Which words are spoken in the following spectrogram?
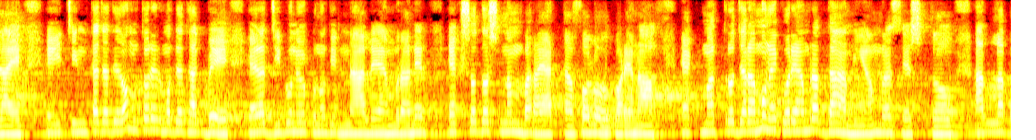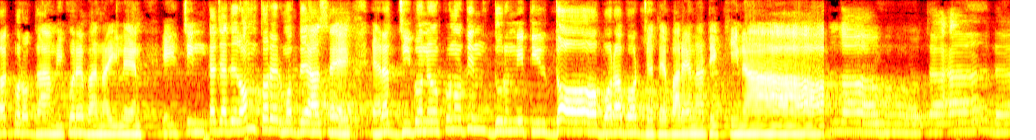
যায়। এই চিন্তা যাদের অন্তরের মধ্যে থাকবে এরা জীবনেও কোনোদিন না আলে ইমরানের একশো দশ নম্বর আয়াতটা ফলো করে না একমাত্র যারা মনে করে আমরা দামি আমরা শ্রেষ্ঠ আল্লাহ পাক বড় দামি করে বানাইলেন এই চিন্তা যাদের অন্তরের মধ্যে আছে এরা জীবনেও কোনোদিন দুর্নীতির দ বরাবর যেতে পারে না ঠিক কিনা আল্লাহ تعالى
